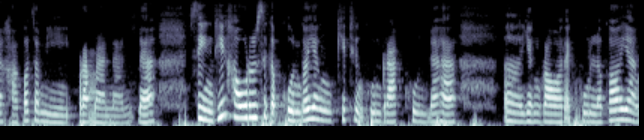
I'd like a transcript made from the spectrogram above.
นะคะ ก็จะมีประมาณนั้นนะสิ่งที่เขารู้สึกกับคุณก็ยังคิดถึงคุณรักคุณนะคะเอ่อยังรอแต่คุณแล้วก็ยัง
